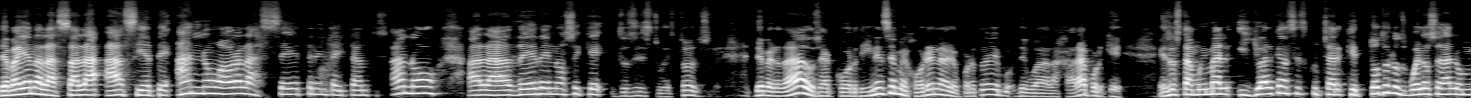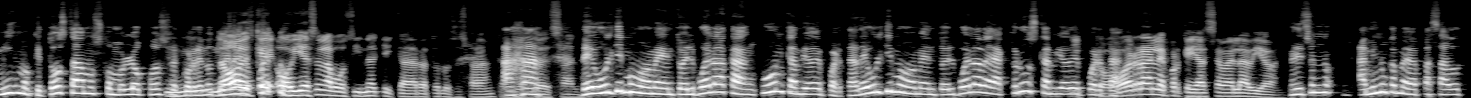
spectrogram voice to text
De vayan a la sala A7. Ah, no, ahora la C treinta y tantos. Ah, no, a la D de no sé qué. Entonces, esto, esto es de verdad, o sea, coordínense mejor en el aeropuerto de, de Guadalajara porque eso está muy mal. Y yo alcancé a escuchar que todos los vuelos era lo mismo, que todos estábamos como locos recorriendo todo No, el es que aeropuerto. oías en la bocina que cada rato los estaban cambiando Ajá, de sala. De último momento, el vuelo a Cancún cambió de puerta. De último momento, el vuelo a Veracruz cambió de puerta. Córranle porque ya se va el avión. Pero eso no, a mí nunca me había pasado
